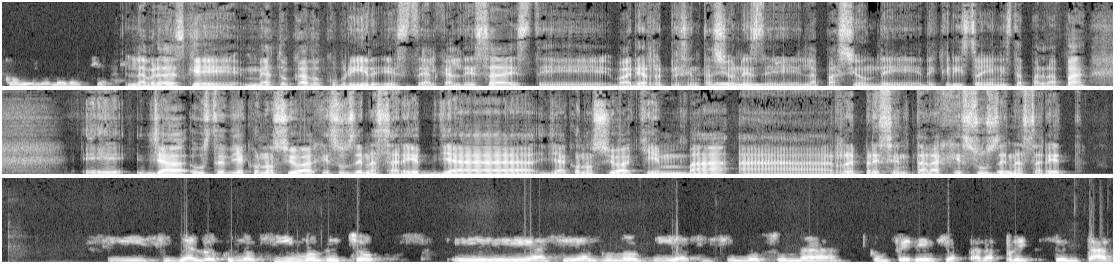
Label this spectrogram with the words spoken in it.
conglomeración. La verdad es que me ha tocado cubrir, este, alcaldesa, este, varias representaciones de la Pasión de, Cristo allá en Iztapalapa. Eh, ya usted ya conoció a Jesús de Nazaret, ya ya conoció a quien va a representar a Jesús de Nazaret. Sí, sí, ya lo conocimos. De hecho, eh, hace algunos días hicimos una conferencia para presentar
